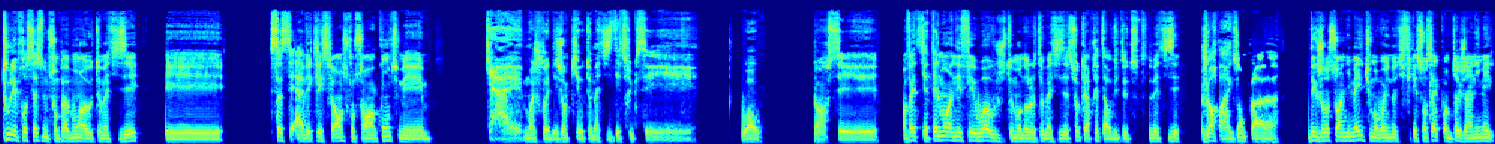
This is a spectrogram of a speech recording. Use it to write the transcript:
tous les process ne sont pas bons à automatiser et ça c'est avec l'expérience qu'on s'en rend compte, mais moi je vois des gens qui automatisent des trucs, c'est waouh. Genre c'est en fait, il y a tellement un effet waouh justement dans l'automatisation qu'après tu envie de tout automatiser. Genre par exemple euh, dès que je reçois un email, tu m'envoies une notification Slack pour me dire que j'ai un email.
